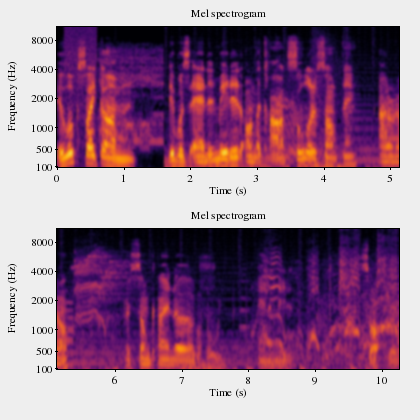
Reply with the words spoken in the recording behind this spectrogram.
It looks like um it was animated on the console or something. I don't know. Or some kind of animated software.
